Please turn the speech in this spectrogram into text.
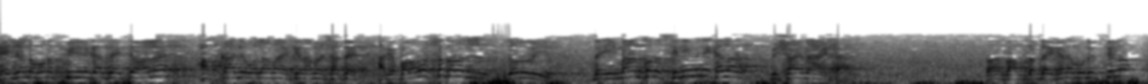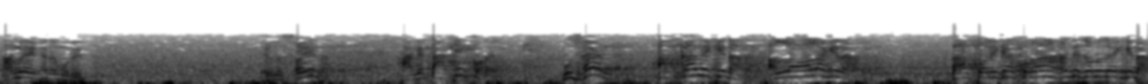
এই জন্য কোন পীরের কাছে যাইতে হলে হকানি ওলামা কেরামের সাথে আগে পরামর্শ করা জরুরি যে ইমান কোন সিনিমিনি খেলার বিষয় না এটা। তোমার বাপদাদা এখানে মুরিদ ছিল, আমিও এখানে মুরিদ। এগুলো সহি না। আগে তাকিক করেন। বুঝেন হাক্কানি কিনা আল্লাহ কিনা, তার তরিকা কোরআন, হাদিস অনুযায়ী কিনা।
